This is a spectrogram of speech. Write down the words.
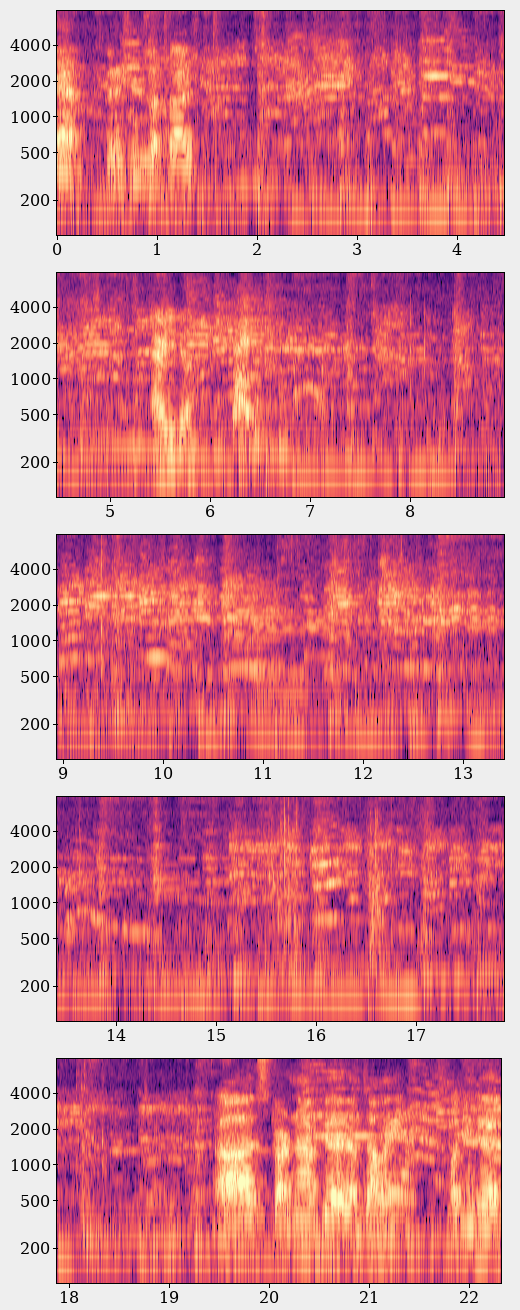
Yeah, finish yours up, Taj. How are you doing? Good. Oh, it's starting out good, I'm telling you. It's Looking good.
